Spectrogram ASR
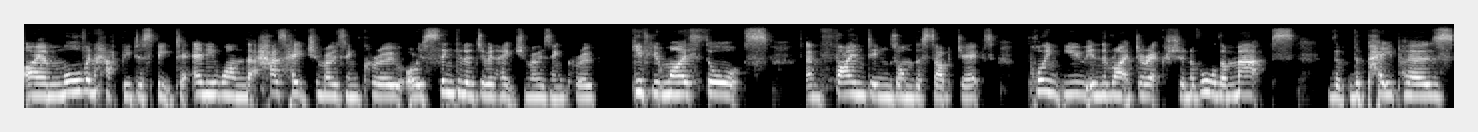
I am more than happy to speak to anyone that has HMOs in Crewe or is thinking of doing HMOs in Crewe give you my thoughts and findings on the subject, point you in the right direction of all the maps, the, the papers,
